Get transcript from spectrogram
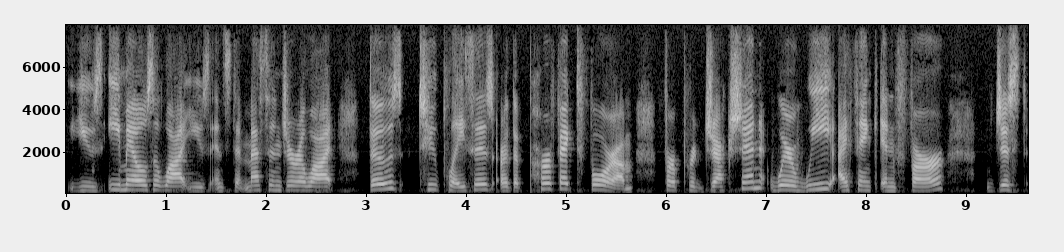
use emails a lot, use instant messenger a lot, those two places are the perfect forum for projection where we, I think, infer just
